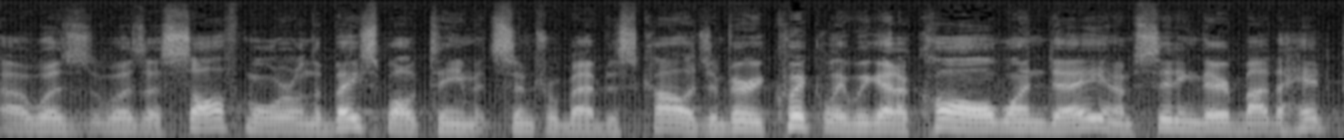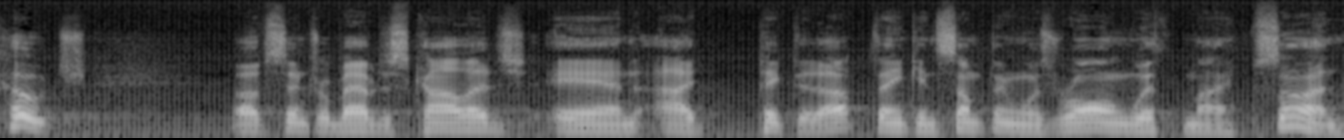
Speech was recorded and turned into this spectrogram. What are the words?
uh, was, was a sophomore on the baseball team at Central Baptist College. And very quickly, we got a call one day, and I'm sitting there by the head coach of Central Baptist College, and I picked it up thinking something was wrong with my son.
